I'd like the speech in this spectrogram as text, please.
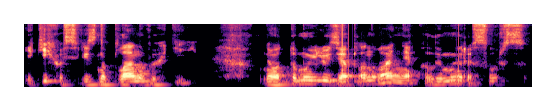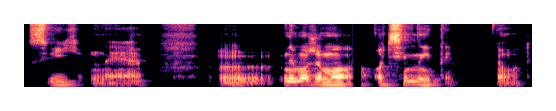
якихось різнопланових дій. От, тому ілюзія планування, коли ми ресурс свій не, не можемо оцінити. От.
